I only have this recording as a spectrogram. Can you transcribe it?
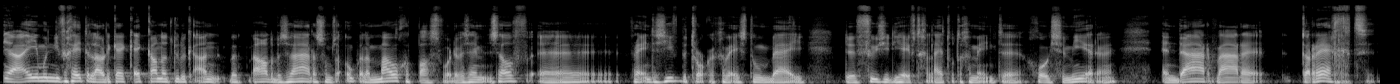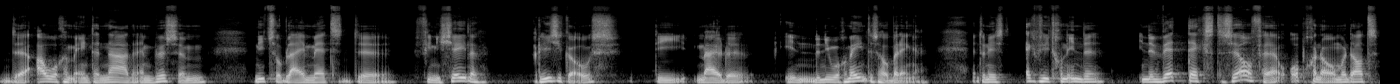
Ja. en je moet niet vergeten, Laude, kijk, ik kan natuurlijk aan bepaalde bezwaren soms ook wel een mouw gepast worden. We zijn zelf uh, vrij intensief betrokken geweest toen bij de fusie die heeft geleid tot de gemeente Gooise Meren. En daar waren terecht de oude gemeente Naden en Bussum niet zo blij met de financiële risico's die Muiden in de nieuwe gemeente zou brengen. En toen is het expliciet gewoon in de, in de wettekst zelf hè, opgenomen dat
